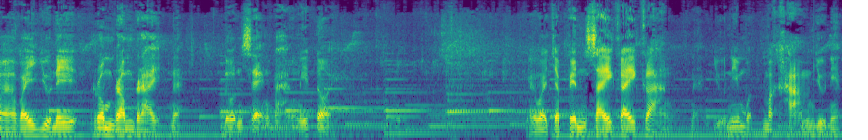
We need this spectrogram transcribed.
มาไว้อยู่ในร่มรำไรนะโดนแสงบ้างนิดหน่อย ไม่ว่าจะเป็นไซไกลกลางนะอยู่นี่หมดมะขามอยู่เนี่ย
